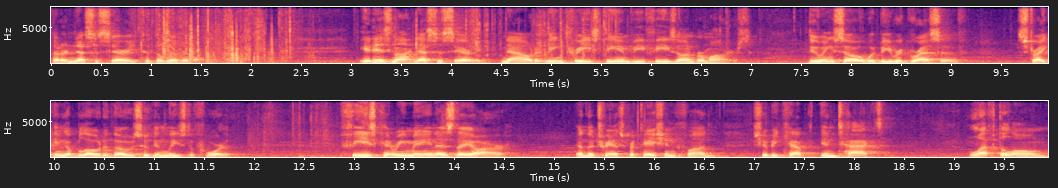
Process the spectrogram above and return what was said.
that are necessary to deliver them. It is not necessary now to increase DMV fees on Vermonters. Doing so would be regressive, striking a blow to those who can least afford it. Fees can remain as they are, and the transportation fund should be kept intact, left alone,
